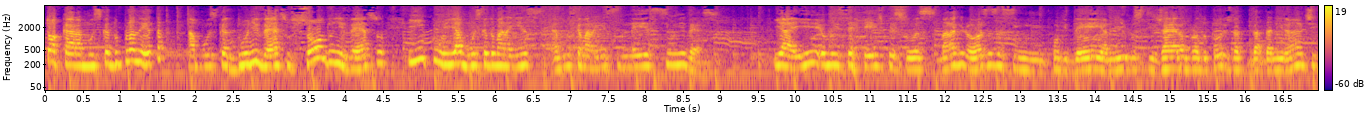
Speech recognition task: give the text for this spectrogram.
tocar a música do planeta, a música do universo, o som do universo e incluir a música do Maranhense, a música maranhense nesse universo. E aí eu me cerquei de pessoas maravilhosas, assim, convidei amigos que já eram produtores da, da, da Mirante,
